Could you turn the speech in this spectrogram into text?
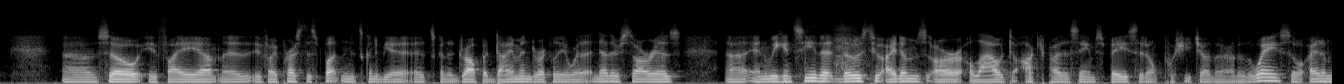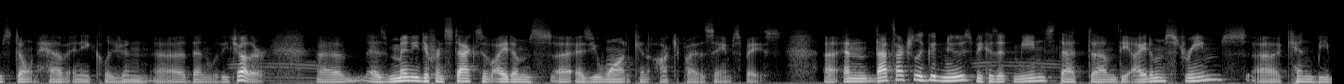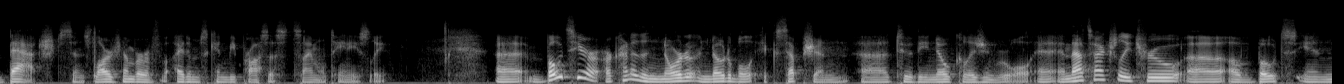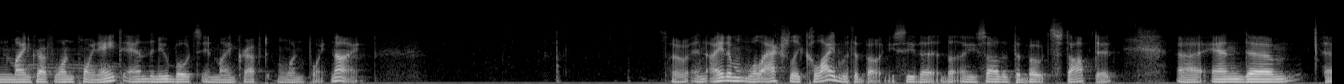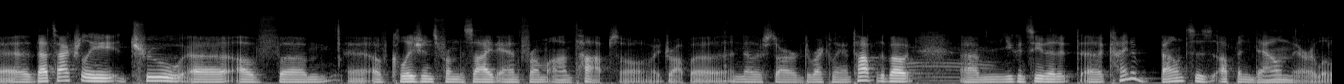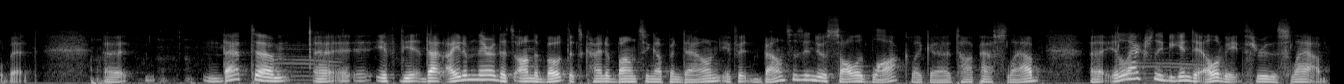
Uh, so if I um, uh, if I press this button, it's going to be a, it's going to drop a diamond directly where that nether star is. Uh, and we can see that those two items are allowed to occupy the same space. They don't push each other out of the way, so items don't have any collision uh, then with each other. Uh, as many different stacks of items uh, as you want can occupy the same space. Uh, and that's actually good news because it means that um, the item streams uh, can be batched since large number of items can be processed simultaneously. Uh, boats here are kind of the notable exception uh, to the no collision rule, and, and that's actually true uh, of boats in Minecraft 1.8 and the new boats in Minecraft 1.9. So an item will actually collide with a boat. You see that you saw that the boat stopped it, uh, and um, uh, that's actually true uh, of um, uh, of collisions from the side and from on top. So I drop a, another star directly on top of the boat, um, you can see that it uh, kind of bounces up and down there a little bit. Uh, that um, if the that item there that's on the boat that's kind of bouncing up and down, if it bounces into a solid block like a top half slab, it'll actually begin to elevate through the slab.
